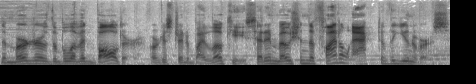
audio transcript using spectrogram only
The murder of the beloved Balder, orchestrated by Loki, set in motion the final act of the universe.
